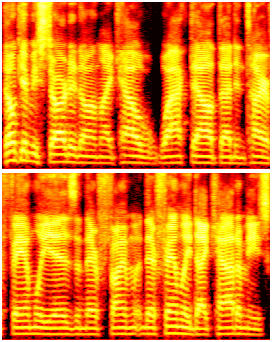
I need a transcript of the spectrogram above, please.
don't get me started on like how whacked out that entire family is and their family their family dichotomy is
